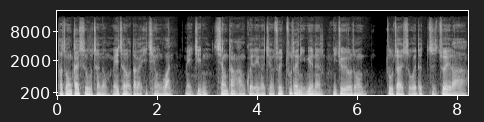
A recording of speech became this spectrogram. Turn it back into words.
它总共盖十五层楼，每层楼大概一千万美金，相当昂贵的一个建筑。所以住在里面呢，你就如同。住在所谓的纸醉啦、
